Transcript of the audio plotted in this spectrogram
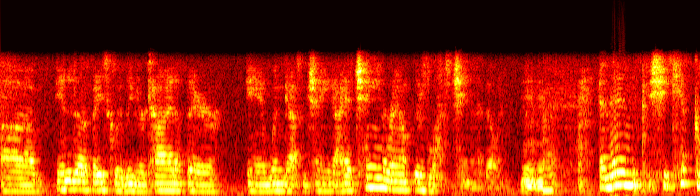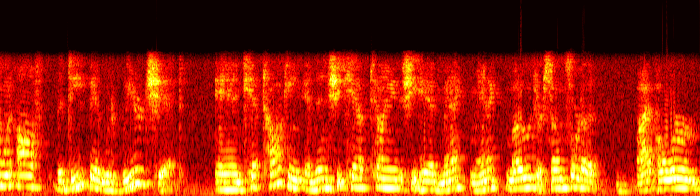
Uh, ended up basically leaving her tied up there and went and got some chain. I had chain around, there's lots of chain in that building. Mm-hmm. And then she kept going off the deep end with weird shit and kept talking and then she kept telling me that she had manic, manic modes or some sort of bipolar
